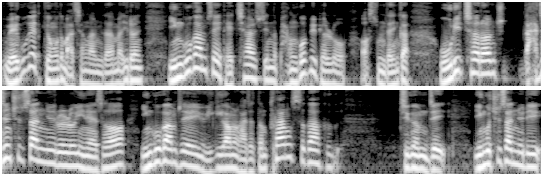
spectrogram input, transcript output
외국의 경우도 마찬가지입니다만 이런 인구 감소에 대처할 수 있는 방법이 별로 없습니다. 그러니까 우리처럼 주- 낮은 출산율로 인해서 인구 감소의 위기감을 가졌던 프랑스가 그 지금 이제 인구 출산율이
